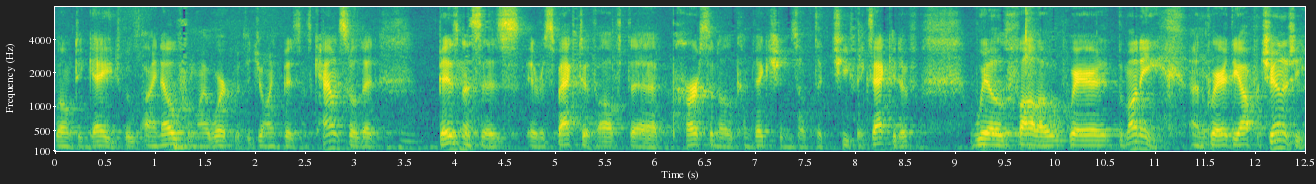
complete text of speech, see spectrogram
won't engage, but I know from my work with the Joint Business Council that mm. businesses, irrespective of the personal convictions of the chief executive, will follow where the money and yeah. where the opportunity.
